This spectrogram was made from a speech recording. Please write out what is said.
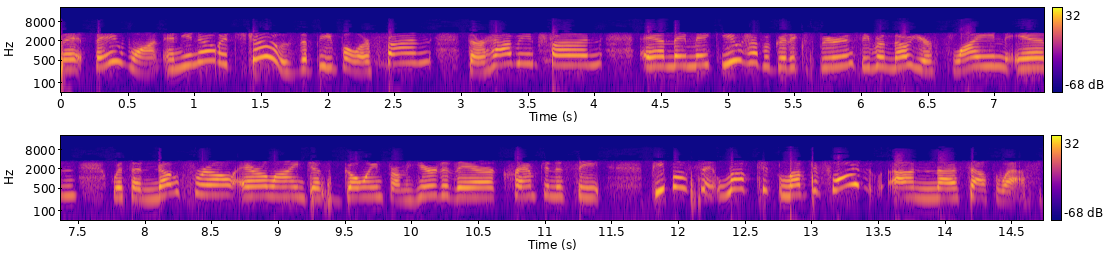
that they want. And you know, it shows. The people are fun. They're having fun, and they make you have a good experience, even though you're flying in with a no-frill airline, just going from here to there, cramped in a seat. People say, love to love to fly on uh, Southwest.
